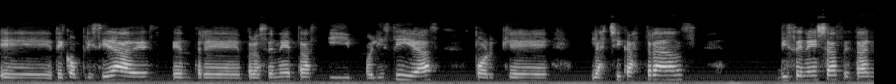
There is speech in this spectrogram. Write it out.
eh, de complicidades entre prosenetas y policías, porque las chicas trans, dicen ellas, están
